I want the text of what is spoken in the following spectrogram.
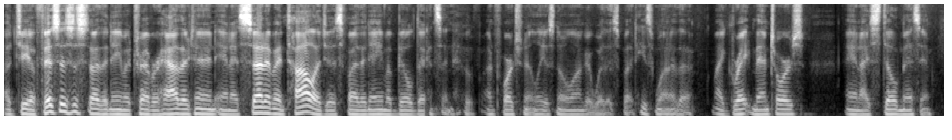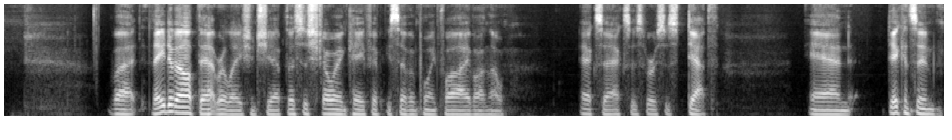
a geophysicist by the name of Trevor Hatherton and a sedimentologist by the name of Bill Dickinson, who unfortunately is no longer with us, but he's one of the my great mentors, and I still miss him. But they developed that relationship. This is showing K57.5 on the x-axis versus depth, and Dickinson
